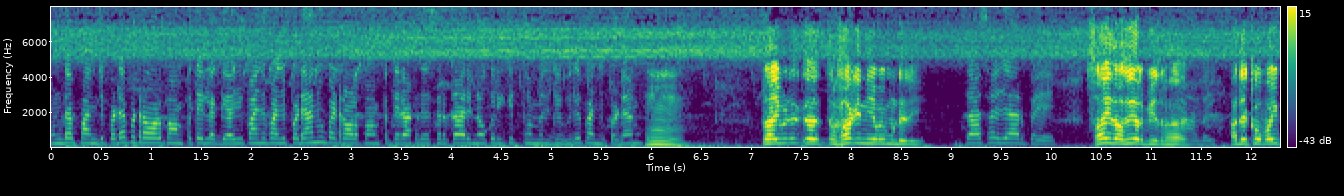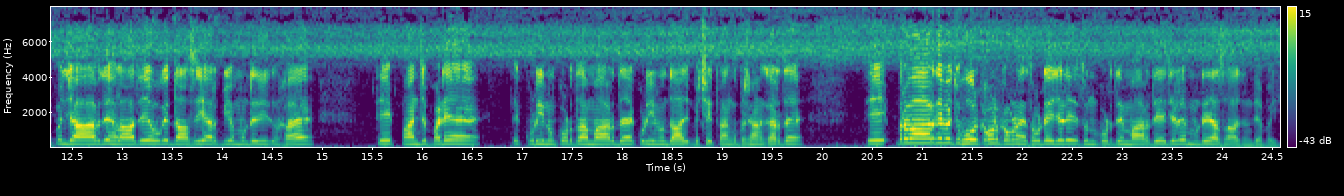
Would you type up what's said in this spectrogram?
ਮੁੰਡਾ ਪੰਜ ਪੜਿਆ ਪੈਟਰੋਲ ਪੰਪ ਤੇ ਲੱਗਿਆ ਜੀ। ਪੰਜ ਪੰਜ ਪੜਿਆ ਨੂੰ ਪੈਟਰੋਲ ਪੰਪ ਤੇ ਰੱਖਦੇ ਸਰਕਾਰੀ ਨੌਕਰੀ ਕਿੱਥੋਂ ਮਿਲ ਜੂ ਵੀਰੇ ਪੰਜ ਪੜਿਆ ਨੂੰ? ਹੂੰ। ਪ੍ਰਾਈਵੇਟ ਤਨਖਾਹ ਕਿੰਨੀ ਹੈ ਬਾਈ ਮੁੰਡੇ ਦੀ? 10000 ਰੁਪਏ। ਸਾਈ 10000 ਰੁਪਏ ਤਨਖਾਹ ਹੈ। ਹਾਂ ਬਈ। ਆ ਦੇਖੋ ਬਾਈ ਪੰਜਾਬ ਦੇ ਹਾਲਾਤ ਇਹ ਹੋ ਗਏ 10000 ਰੁਪਏ ਮੁੰਡੇ ਦੀ ਤਨਖਾਹ ਹੈ। ਤੇ ਪੰਜ ਪੜਿਆ ਹੈ ਤੇ ਕੁੜੀ ਨੂੰ ਕੁੱਟਦਾ ਮਾਰਦਾ ਹੈ, ਕੁੜੀ ਨੂੰ ਦਾਜ ਪਿੱਛੇ ਤੰਗ ਪਰੇਸ਼ਾਨ ਕਰਦਾ ਹੈ। ਤੇ ਪਰਿਵਾਰ ਦੇ ਵਿੱਚ ਹੋਰ ਕੌਣ ਕੌਣ ਹੈ ਤੁਹਾਡੇ ਜਿਹੜੇ ਤੁਹਾਨੂੰ ਕੁੱਟਦੇ ਮਾਰਦੇ ਆ ਜਿਹੜੇ ਮੁੰਡੇ ਦਾ ਸਾਥ ਦਿੰਦੇ ਆ ਬਾਈ?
